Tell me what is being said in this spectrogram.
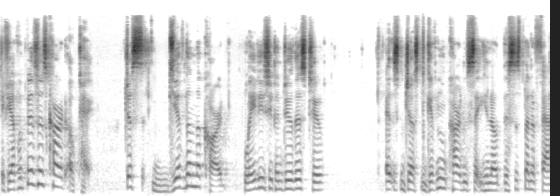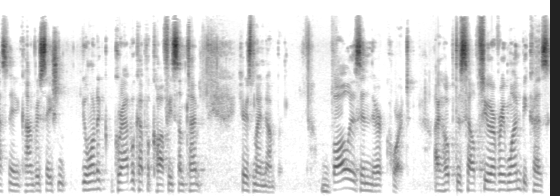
If you have a business card, okay. Just give them the card. Ladies, you can do this too it's just give them a card and say, you know, this has been a fascinating conversation. You want to grab a cup of coffee sometime? Here's my number. Ball is in their court. I hope this helps you, everyone, because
